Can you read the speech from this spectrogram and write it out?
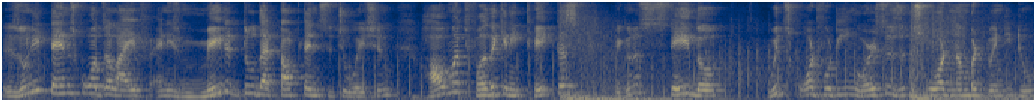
There's only 10 squads alive and he's made it to that top 10 situation. How much further can he take this? We're gonna stay though with squad 14 versus squad number 22.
